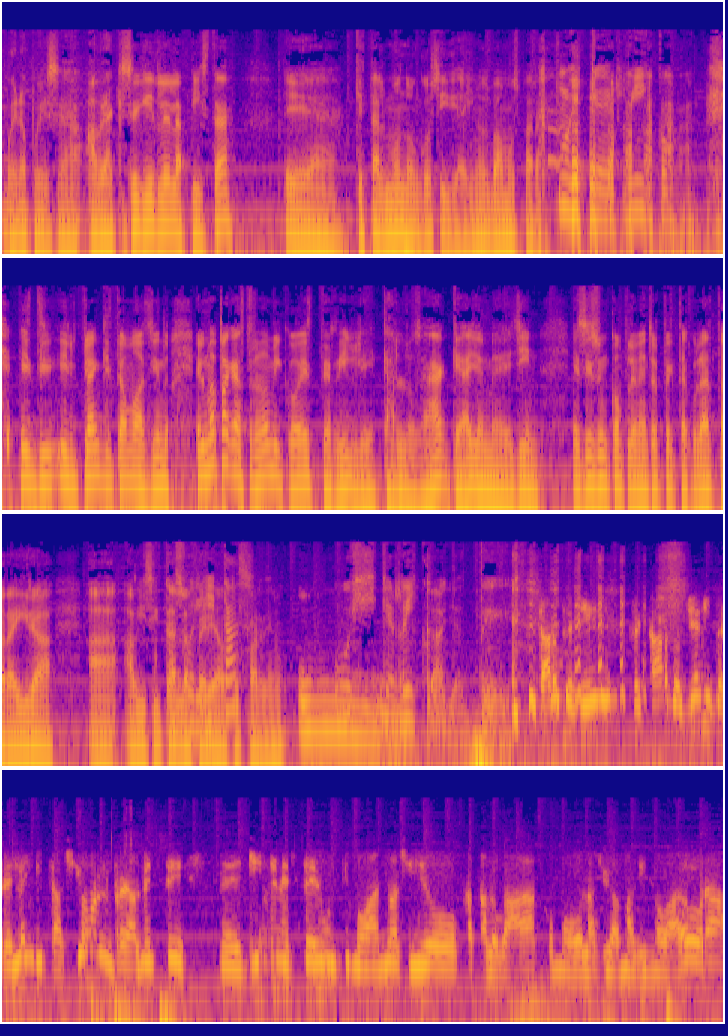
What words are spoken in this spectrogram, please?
Bueno, pues ah, habrá que seguirle la pista. Eh, ¿Qué tal Mondongos? Y de ahí nos vamos para... ¡Uy, qué rico! el plan que estamos haciendo. El mapa gastronómico es terrible, Carlos, ¿ah? que hay en Medellín. Ese es un complemento espectacular para ir a, a, visitar la Feria Autoparde. Uy, qué rico. Cállate. Claro que sí, Ricardo, Jennifer, es la invitación. Realmente Medellín en este último año ha sido catalogada como la ciudad más innovadora,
